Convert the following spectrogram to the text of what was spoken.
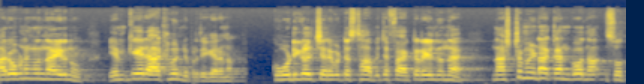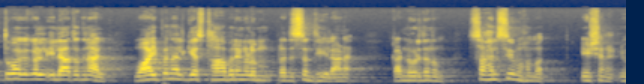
ആരോപണങ്ങളെന്നായിരുന്നു എം കെ രാഘവന്റെ പ്രതികരണം. കോടികൾ ചെലവിട്ട് സ്ഥാപിച്ച ഫാക്ടറിയിൽ നിന്ന് നഷ്ടമീടാക്കാൻ പോകുന്ന സ്വത്തുവകകൾ ഇല്ലാത്തതിനാൽ വായ്പ നൽകിയ സ്ഥാപനങ്ങളും പ്രതിസന്ധിയിലാണ്. കണ്ണൂരിൽ നിന്നും സഹൽസി മുഹമ്മദ് ഏഷ്യാനെറ്റ് ന്യൂസ്.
